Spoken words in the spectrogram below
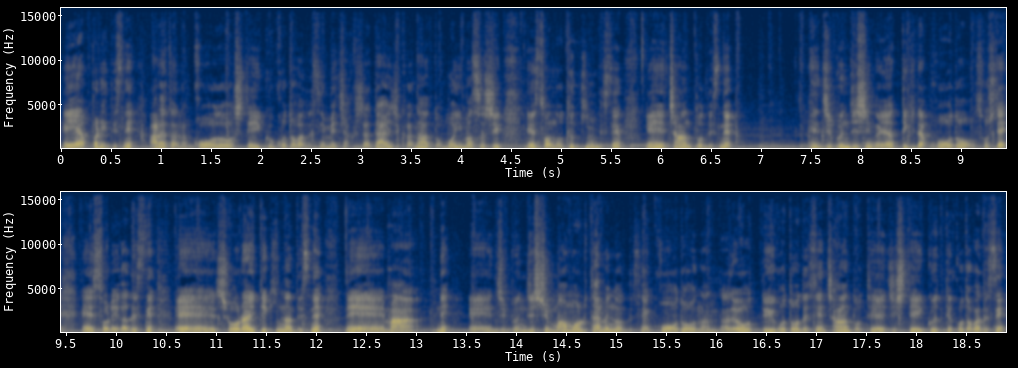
え、やっぱりですね、新たな行動をしていくことがですね、めちゃくちゃ大事かなと思いますし、え、その時にですね、えちゃんとですね、自分自身がやってきた行動、そして、えそれがですね、え将来的なですね、えまあね、え自分自身を守るためのですね、行動なんだよっていうことをですね、ちゃんと提示していくってことがですね、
